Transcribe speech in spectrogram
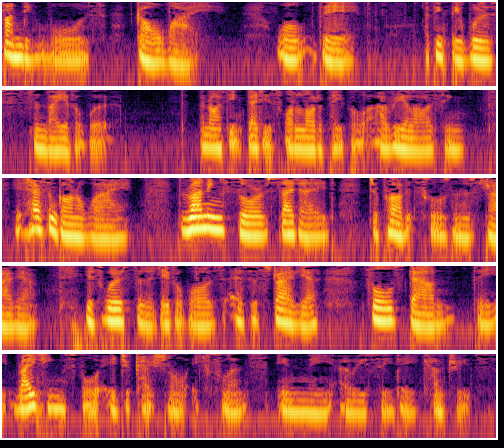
funding wars go away. Well, they're, I think they're worse than they ever were. And I think that is what a lot of people are realising It hasn't gone away. The running sore of state aid to private schools in Australia is worse than it ever was as Australia falls down the ratings for educational excellence in the OECD countries.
